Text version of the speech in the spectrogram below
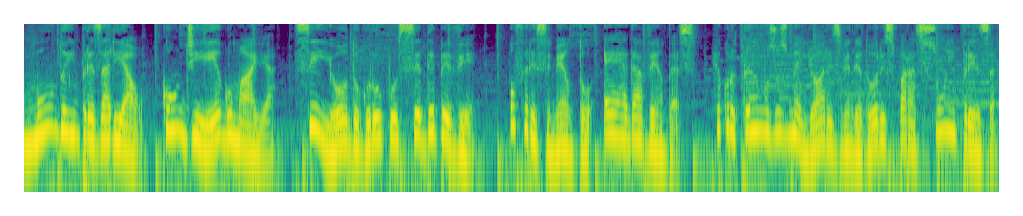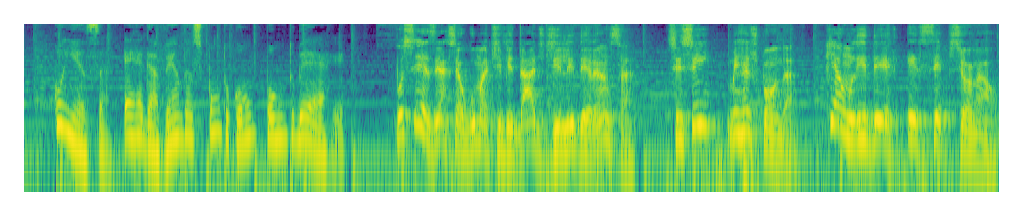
Mundo Empresarial com Diego Maia, CEO do grupo CDPV. Oferecimento RH Vendas. Recrutamos os melhores vendedores para a sua empresa. Conheça rhvendas.com.br. Você exerce alguma atividade de liderança? Se sim, me responda. Que é um líder excepcional?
